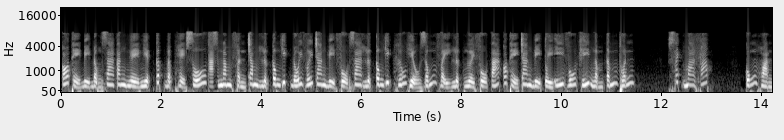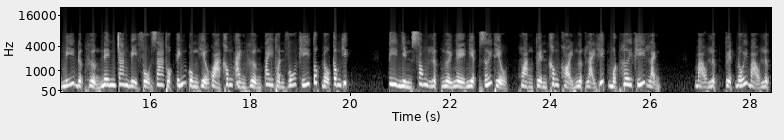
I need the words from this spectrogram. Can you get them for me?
Có thể bị động gia tăng nghề nghiệp cấp bậc hệ số 5% lực công kích đối với trang bị phụ gia lực công kích hữu hiệu giống vậy lực người phụ tá có thể trang bị tùy ý vũ khí ngầm tấm thuẫn. Sách ma pháp. Cũng hoàn mỹ được hưởng nên trang bị phụ gia thuộc tính cùng hiệu quả không ảnh hưởng tay thuần vũ khí tốc độ công kích. Ti nhìn xong lực người nghề nghiệp giới thiệu, Hoàng Tuyền không khỏi ngược lại hít một hơi khí lạnh. Bạo lực tuyệt đối bạo lực,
